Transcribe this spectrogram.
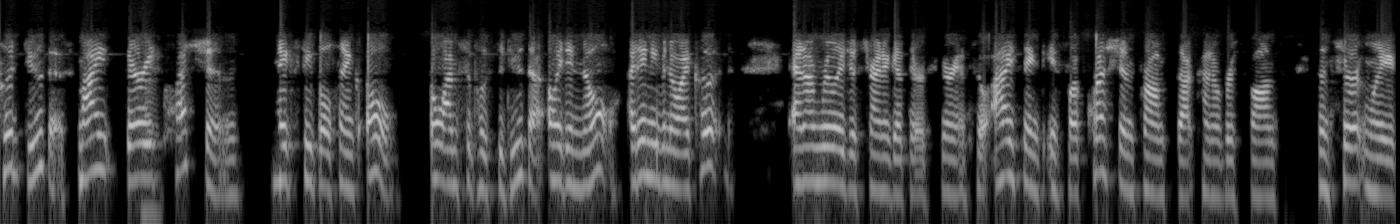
could do this. My very right. question makes people think, oh, oh, I'm supposed to do that. Oh, I didn't know. I didn't even know I could. And I'm really just trying to get their experience. So I think if a question prompts that kind of response, then certainly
